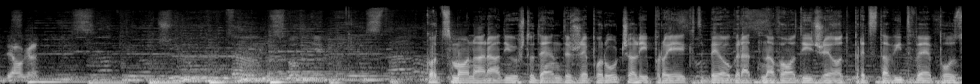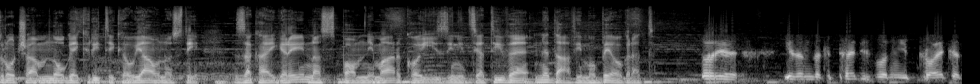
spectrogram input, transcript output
Beograda. Kot smo na Radiu Študent že poročali, projekt Beograd na vodi že od predstavitve povzroča mnoge kritike v javnosti. Zakaj gre, nas spomni Marko iz inicijative Ne davimo Beograd. To je jedan dakle, predizborni projekat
